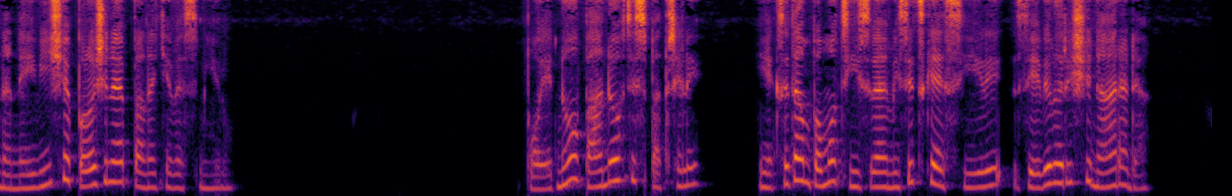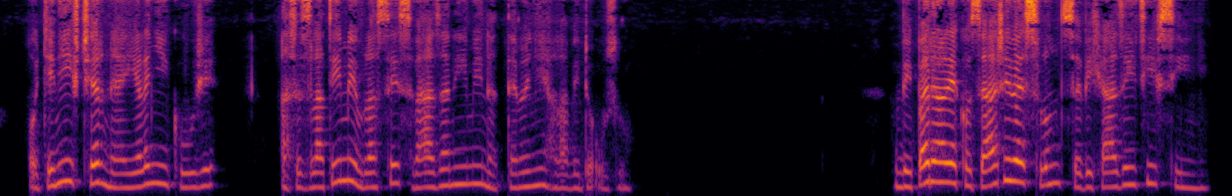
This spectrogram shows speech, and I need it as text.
na nejvýše položené planetě vesmíru. Pojednou pándovci spatřili, jak se tam pomocí své mystické síly zjevil Rishi Nárada, oděný v černé jelení kůži a se zlatými vlasy svázanými na temeni hlavy do uzlu. Vypadal jako zářivé slunce vycházející v síni.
